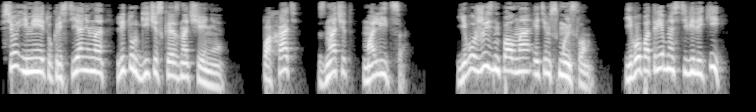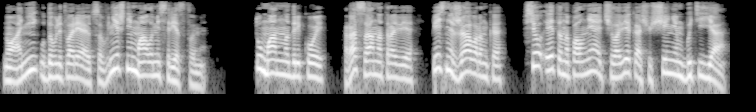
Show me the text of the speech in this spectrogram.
все имеет у крестьянина литургическое значение. Пахать – значит молиться. Его жизнь полна этим смыслом. Его потребности велики, но они удовлетворяются внешне малыми средствами. Туман над рекой, роса на траве, песня жаворонка – все это наполняет человека ощущением бытия,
